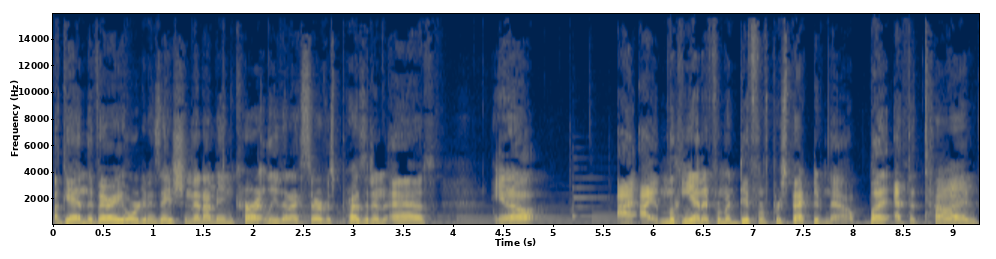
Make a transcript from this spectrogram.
again, the very organization that I'm in currently, that I serve as president as, you know, I, I'm looking at it from a different perspective now. But at the time,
